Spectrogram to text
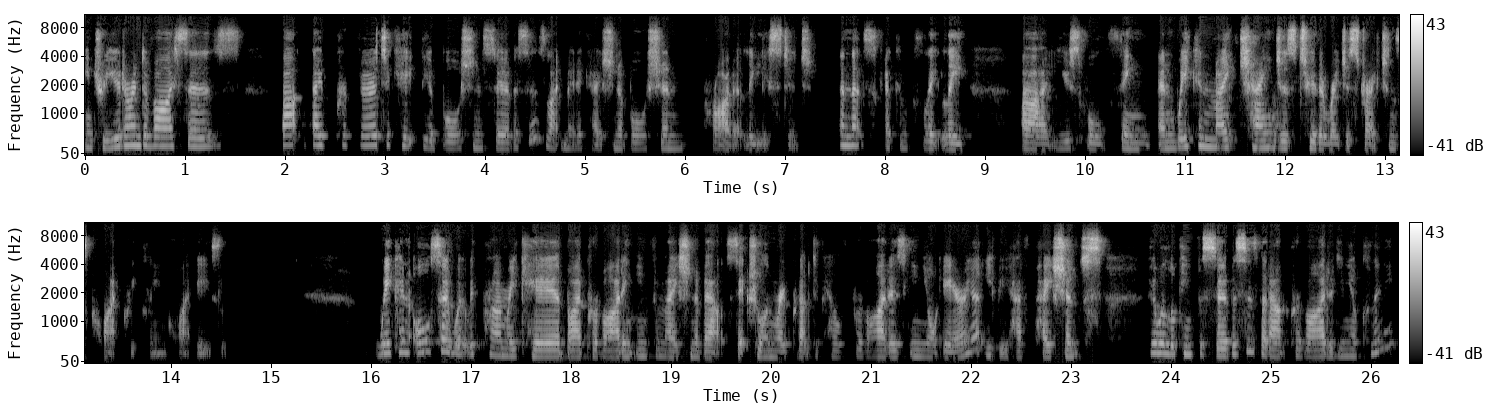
intrauterine devices, but they prefer to keep the abortion services like medication abortion privately listed. And that's a completely uh, useful thing. And we can make changes to the registrations quite quickly and quite easily. We can also work with primary care by providing information about sexual and reproductive health providers in your area if you have patients who are looking for services that aren't provided in your clinic.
